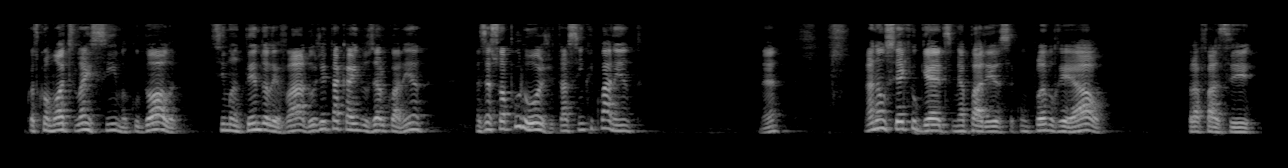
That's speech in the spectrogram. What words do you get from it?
Com as commodities lá em cima, com o dólar se mantendo elevado, hoje ele está caindo 0,40, mas é só por hoje, está 5,40. Né? A não ser que o Guedes me apareça com um plano real para fazer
